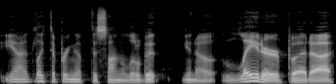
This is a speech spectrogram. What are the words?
yeah, I'd like to bring up the song a little bit, you know, later, but, uh,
